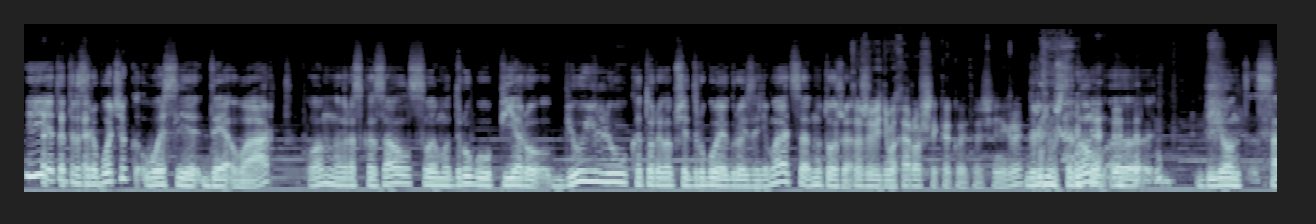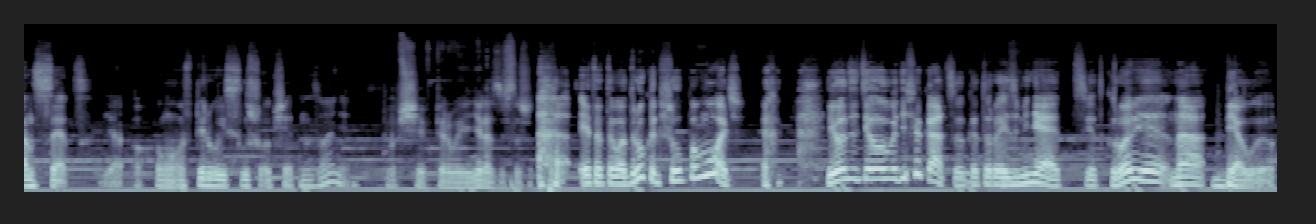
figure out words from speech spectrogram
И этот разработчик Уэсли Де Варт, он рассказал своему другу Пьеру Бюйлю, который вообще другой игрой занимается, ну тоже Тоже, видимо, хороший какой-то очень игра. другим штаном э, Beyond Sunset. Я, по-моему, впервые слышу вообще это название. Вообще впервые ни разу не слышу. Этот его друг решил помочь. И он сделал модификацию, которая изменяет цвет крови на белую.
